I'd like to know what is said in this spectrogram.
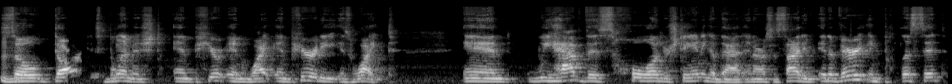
Mm-hmm. So dark is blemished and pure and white and purity is white. And we have this whole understanding of that in our society in a very implicit,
